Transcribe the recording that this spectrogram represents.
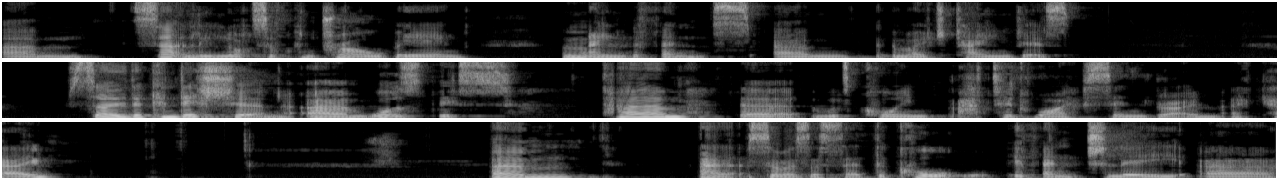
um, certainly loss of control being main defence um, with the most changes. So the condition um, was this term that was coined battered wife syndrome. Okay. Um, uh, so, as I said, the court eventually uh,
